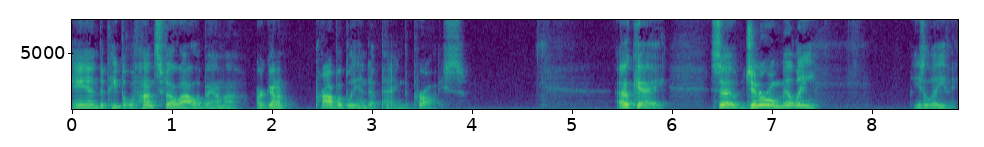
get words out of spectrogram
and the people of Huntsville, Alabama, are going to probably end up paying the price. Okay, so General Milley, he's leaving.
